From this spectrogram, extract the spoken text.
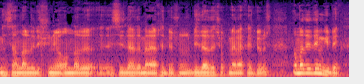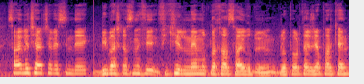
insanlar ne düşünüyor onları e, sizler de merak ediyorsunuz. Bizler de çok merak ediyoruz. Ama dediğim gibi saygı çerçevesinde bir başkasının fi- fikrine mutlaka saygı duyun. Röportaj yaparken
